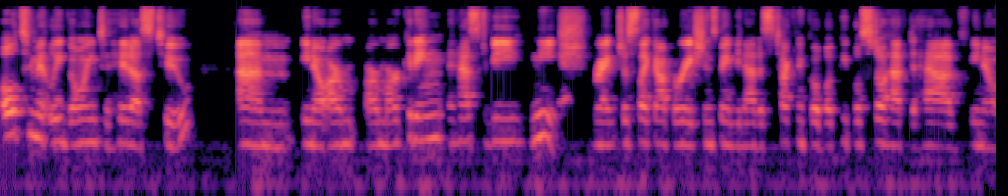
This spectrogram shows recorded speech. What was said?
ultimately going to hit us too um, you know our our marketing it has to be niche right? Just like operations maybe not as technical but people still have to have you know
